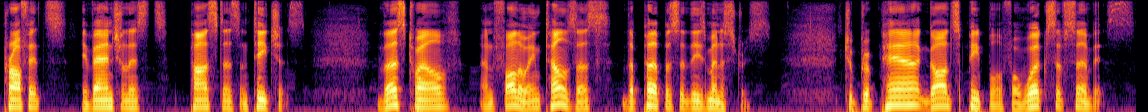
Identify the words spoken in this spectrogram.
prophets, evangelists, pastors, and teachers. Verse 12 and following tells us the purpose of these ministries to prepare God's people for works of service,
